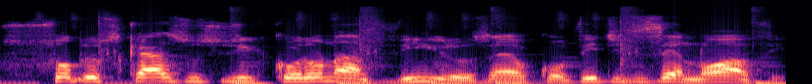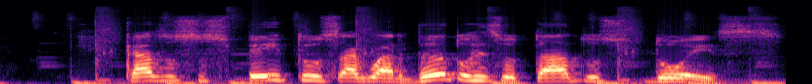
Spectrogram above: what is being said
sobre os casos de coronavírus, né, o Covid-19. Casos suspeitos aguardando resultados 2.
